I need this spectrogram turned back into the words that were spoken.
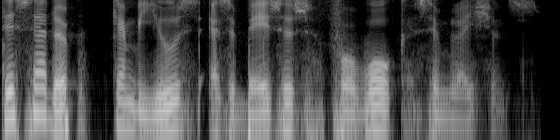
This setup can be used as a basis for walk simulations.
